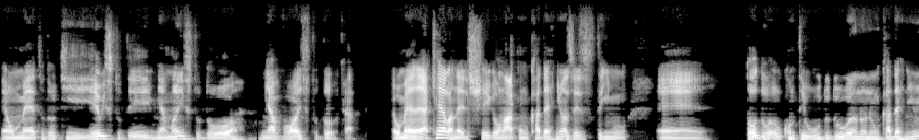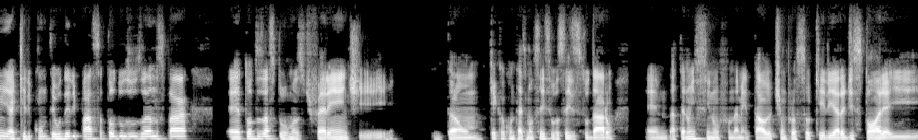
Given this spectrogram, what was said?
é um método que eu estudei, minha mãe estudou, minha avó estudou, cara. É, é aquela, né? Eles chegam lá com um caderninho, às vezes tem é, todo o conteúdo do ano num caderninho e aquele conteúdo ele passa todos os anos para é, todas as turmas diferentes. Então, o que que acontece? Não sei se vocês estudaram é, até no ensino fundamental, eu tinha um professor que ele era de história e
